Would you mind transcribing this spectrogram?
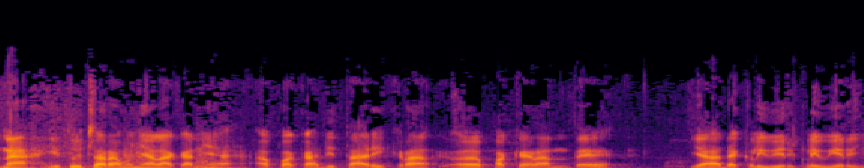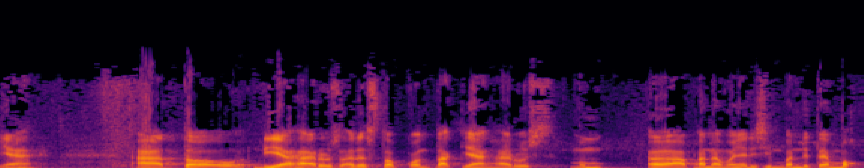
Nah, itu cara menyalakannya apakah ditarik eh, pakai rantai ya ada keliwir-keliwirnya atau dia harus ada stop kontak yang harus mem- eh, apa namanya disimpan di tembok.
